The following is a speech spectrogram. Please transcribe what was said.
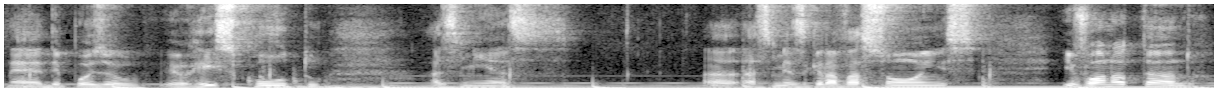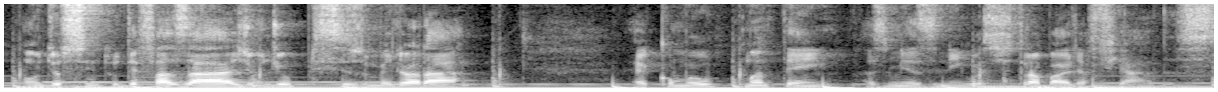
né, depois eu, eu reescuto as minhas, as minhas gravações e vou anotando onde eu sinto defasagem, onde eu preciso melhorar. É como eu mantenho as minhas línguas de trabalho afiadas.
